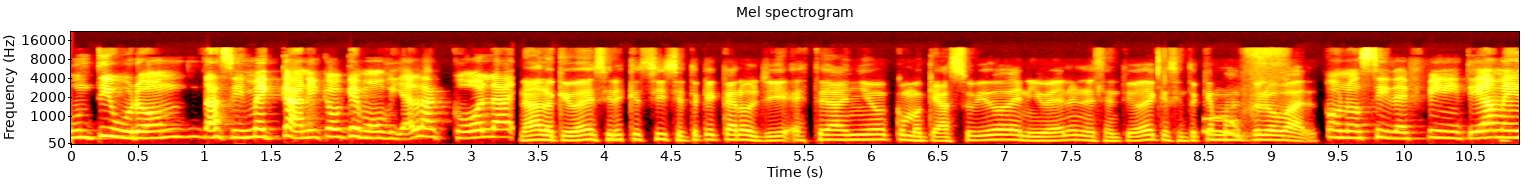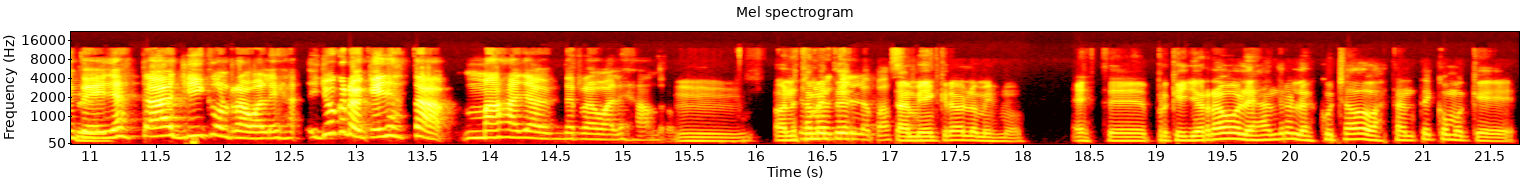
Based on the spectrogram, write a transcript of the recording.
un tiburón así mecánico que movía la cola. Nada, lo que iba a decir es que sí, siento que Karol G este año como que ha subido de nivel en el sentido de que siento que es más global. O no, sí, definitivamente. Sí. Ella está allí con Raúl Alejandro. Yo creo que ella está más allá de Raúl Alejandro. Mm, creo honestamente, pasó. también creo lo mismo. Este, porque yo Raúl Alejandro lo he escuchado bastante como que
